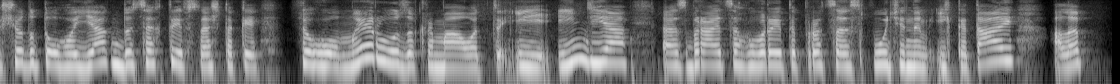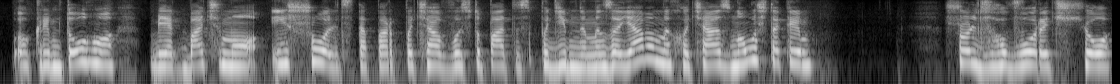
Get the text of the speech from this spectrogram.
щодо того, як досягти все ж таки цього миру. Зокрема, от і Індія е, збирається говорити про це з Путіним, і Китай, але Окрім того, як бачимо, і Шольц тепер почав виступати з подібними заявами. Хоча знову ж таки Шольц говорить, що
